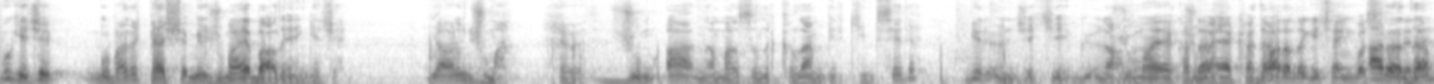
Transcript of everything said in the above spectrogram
Bu gece mübarek Perşembe Cuma'ya bağlayan gece. Yarın Cuma. Evet. Cuma namazını kılan bir kimse de bir önceki günah Cuma'ya kadar, Cuma'ya kadar arada geçen vakitlere arada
